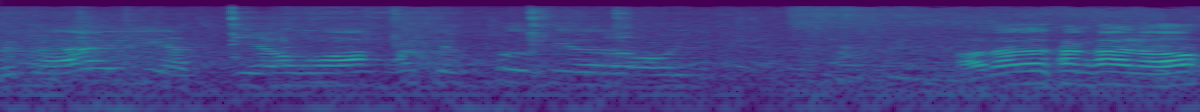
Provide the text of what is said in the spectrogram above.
原来你也是教我，我先出去了哦。好，大家看看哦。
